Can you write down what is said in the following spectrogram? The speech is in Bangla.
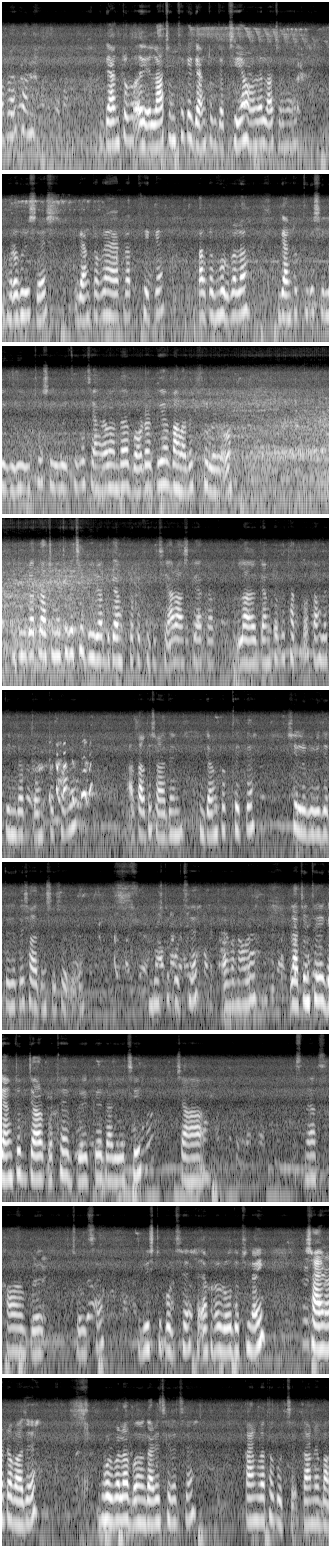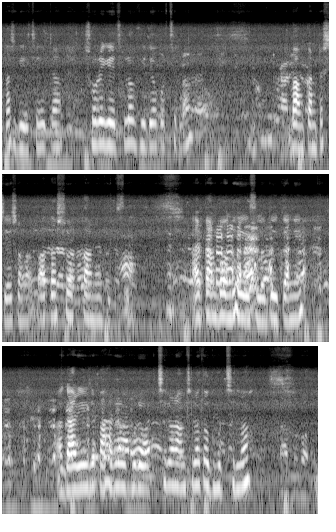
আমরা এখন গ্যাংটক লাচুং থেকে গ্যাংটক যাচ্ছি। আমাদের লাচুংয়ে ঘোরাঘুরি শেষ। গ্যাংটকে এক রাত থেকে কালকে ভোরবেলা গ্যাংটক থেকে শিলিগুড়ি উঠে শিলিগুড়ি থেকে চ্যাংরাবান্ধা বর্ডার দিয়ে বাংলাদেশ চলে যাব। দুই রাত লাচুংয়ে থেকেছি, দুই রাত গ্যাংটকে থেকেছি। আর আজকে এক রাত গ্যাংটকে থাকব, তাহলে তিন রাত গ্যাংটক হবে। আর কালকে সারাদিন গ্যাংটক থেকে শিলিগুড়ি যেতে যেতে সারাদিন শেষ হয়ে যাবে। বৃষ্টি পড়ছে। এখন আমরা লাচুং থেকে গ্যাংটক যাওয়ার পথে ব্রেকে দাঁড়িয়েছি। চা, স্ন্যাক্স খাওয়ার ব্রেক চলছে। বৃষ্টি পড়ছে এখনও রোদ ওঠে নাই। সাড়ে নটা বাজে। ভোরবেলা গাড়ি ছেড়েছে। কান ব্যথা করছে, কানে বাতাস গিয়েছে এটা সরে গিয়েছিল, ভিডিও করছিলাম। বাম কানটা শেষ আমার বাতাস সব কানে ঢুকছে। আর কান বন্ধ হয়ে গেছিল দুই কানে। গাড়ি যে পাহাড়ের উপরে উঠছিল, নামছিল তো, ঘুরছিল।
